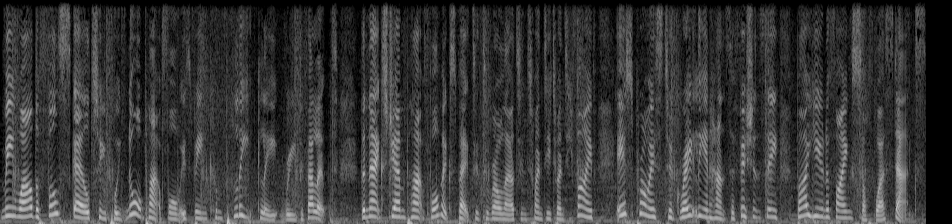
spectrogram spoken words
Meanwhile, the full-scale 2.0 platform is being completely redeveloped. The next gen platform, expected to roll out in 2025, is promised to greatly enhance efficiency by unifying software stacks.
